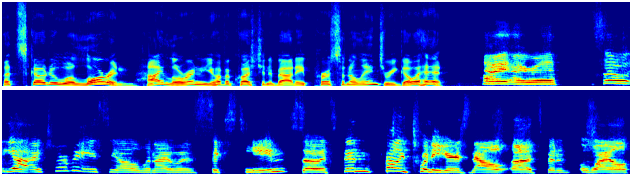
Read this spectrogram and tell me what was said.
Let's go to uh, Lauren. Hi, Lauren. You have a question about a personal injury. Go ahead. Hi, Ira. So, yeah, I tore my ACL when I was 16. So it's been probably 20 years now. Uh, it's been a while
